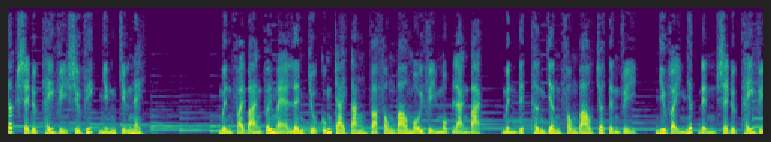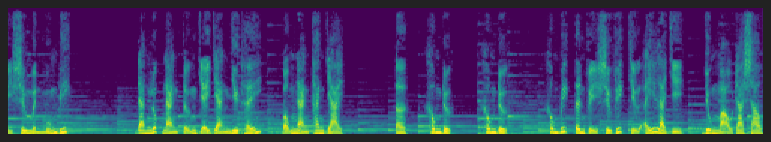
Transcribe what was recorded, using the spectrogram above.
tất sẽ được thấy vị sư viết những chữ này. Mình phải bàn với mẹ lên chùa cúng trai tăng và phong bao mỗi vị một lạng bạc, mình đích thân dân phong bao cho từng vị, như vậy nhất định sẽ được thấy vị sư mình muốn biết. Đang lúc nàng tưởng dễ dàng như thế, bỗng nàng than dài. Ờ, không được, không được, không biết tên vị sư viết chữ ấy là gì, dung mạo ra sao,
